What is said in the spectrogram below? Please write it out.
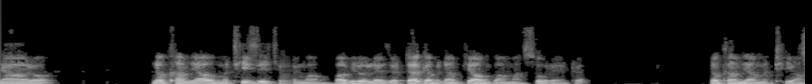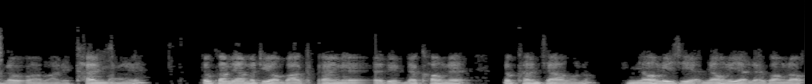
များတော့ နှုတ်ခမ်းများကိုမထိစေချင်ပါဘူး။ဘာဖြစ်လို့လဲဆိုတော့ဓကမ္မတန်ပြောင်းသွားမှဆိုတဲ့အတွက်နှုတ်ခမ်းများမထိအောင်လုပ်ရပါတယ်ခိုင်းပါတယ်။နှုတ်ခမ်းများမထိအောင်ဘာခိုင်းလဲဒီနှက်ခေါင်းနဲ့နှုတ်ခမ်းကြားပေါ့နော်။အမြောင်းလေးရှိအမြောင်းလေးရလည်းကောင်းတော့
